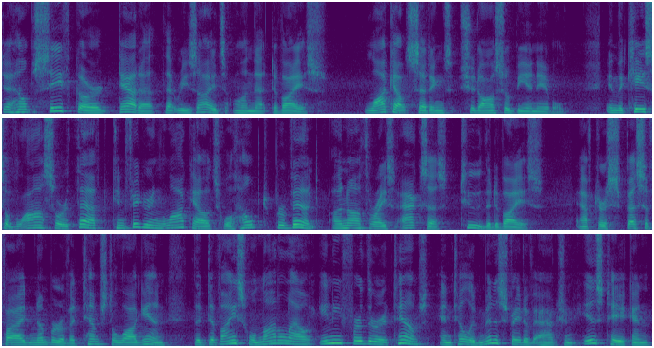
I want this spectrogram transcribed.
to help safeguard data that resides on that device. Lockout settings should also be enabled. In the case of loss or theft, configuring lockouts will help to prevent unauthorized access to the device. After a specified number of attempts to log in, the device will not allow any further attempts until administrative action is taken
